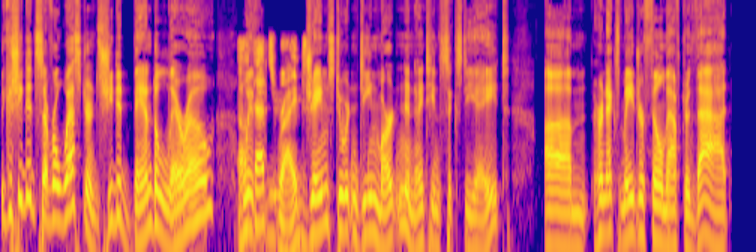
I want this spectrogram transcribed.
because she did several westerns. She did Bandolero Oh, with that's right. James Stewart and Dean Martin in 1968. Um, her next major film after that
